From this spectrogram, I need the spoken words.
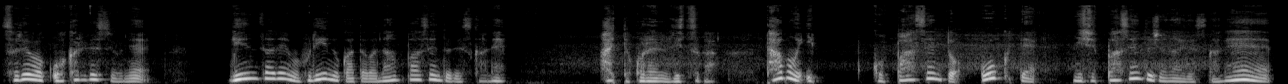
それはお分かりですよね。銀座でもフリーの方が何パーセントですかね。入ってこられる率が。多分5%、多くて20%じゃないですかね。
